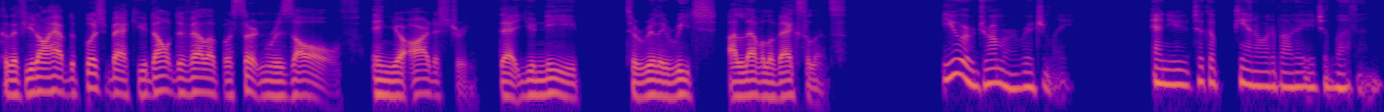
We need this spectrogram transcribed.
because if you don't have the pushback, you don't develop a certain resolve in your artistry that you need to really reach a level of excellence. You were a drummer originally, and you took up piano at about age 11.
